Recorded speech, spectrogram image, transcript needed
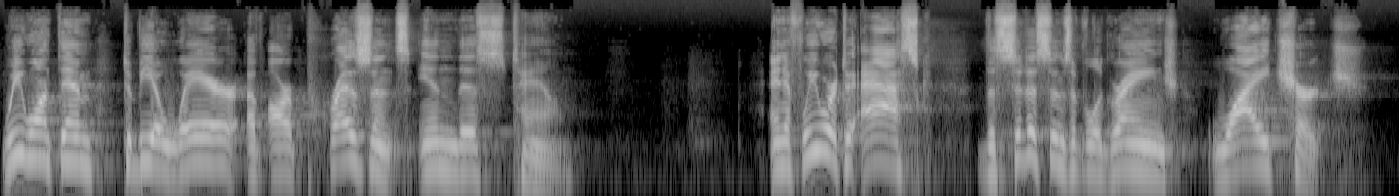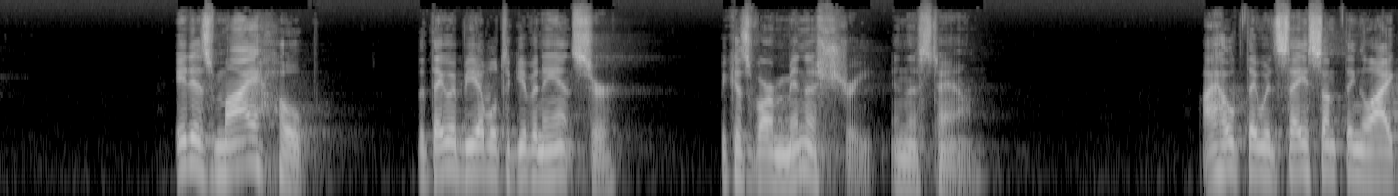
We want them to be aware of our presence in this town. And if we were to ask the citizens of LaGrange, why church? It is my hope that they would be able to give an answer because of our ministry in this town. I hope they would say something like,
